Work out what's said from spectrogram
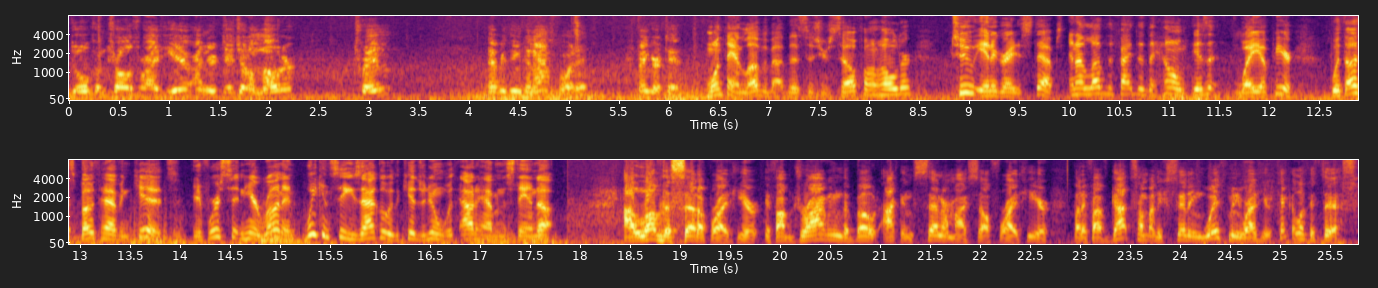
Dual controls right here on your digital motor. Trim. Everything you can ask for it at fingertip. One thing I love about this is your cell phone holder, two integrated steps, and I love the fact that the helm isn't way up here. With us both having kids, if we're sitting here running, we can see exactly what the kids are doing without having to stand up. I love the setup right here. If I'm driving the boat, I can center myself right here. But if I've got somebody sitting with me right here, take a look at this.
